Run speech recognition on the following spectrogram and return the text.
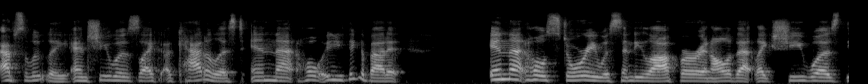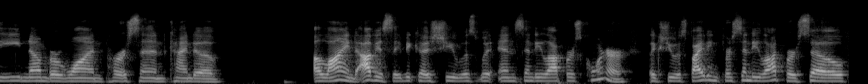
Absolutely. And she was like a catalyst in that whole, and you think about it, in that whole story with Cyndi Lauper and all of that, like she was the number one person kind of aligned, obviously, because she was in Cyndi Lauper's corner. Like she was fighting for Cyndi Lauper. So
